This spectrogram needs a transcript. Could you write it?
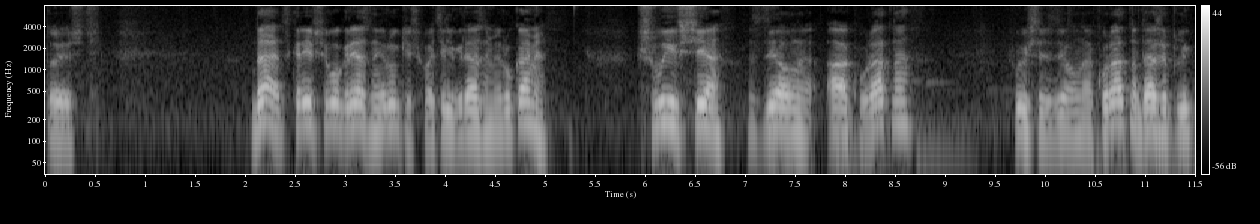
То есть да, это скорее всего грязные руки, схватили грязными руками. Швы все сделаны аккуратно. Швы все сделаны аккуратно, даже при,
